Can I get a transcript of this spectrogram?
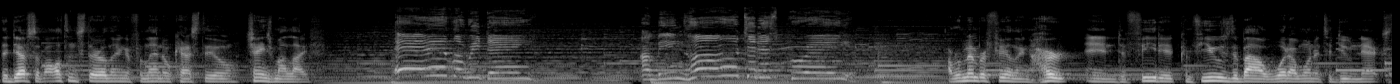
the deaths of Alton Sterling and Philando Castile changed my life. Every day, I'm being haunted as prey. I remember feeling hurt and defeated, confused about what I wanted to do next.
